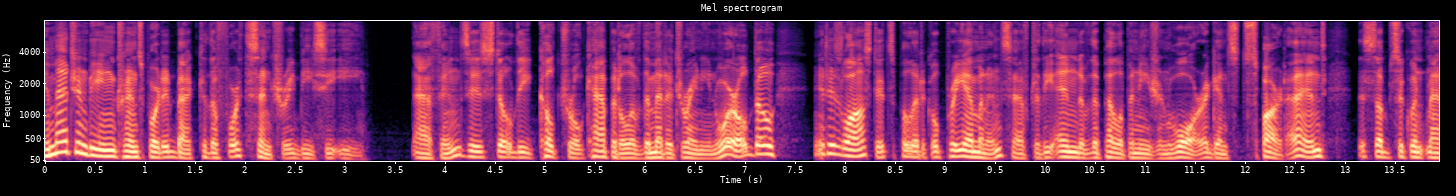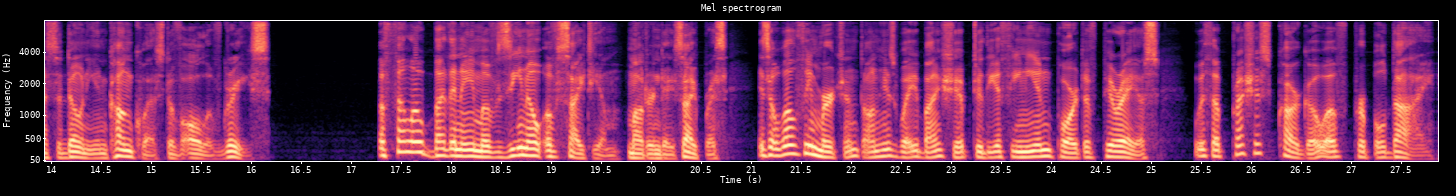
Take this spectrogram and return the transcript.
Imagine being transported back to the 4th century BCE. Athens is still the cultural capital of the Mediterranean world, though it has lost its political preeminence after the end of the Peloponnesian War against Sparta and the subsequent Macedonian conquest of all of Greece. A fellow by the name of Zeno of Citium, modern day Cyprus, is a wealthy merchant on his way by ship to the Athenian port of Piraeus with a precious cargo of purple dye.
